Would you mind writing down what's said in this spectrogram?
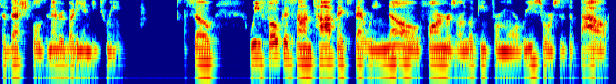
to vegetables and everybody in between. So, we focus on topics that we know farmers are looking for more resources about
